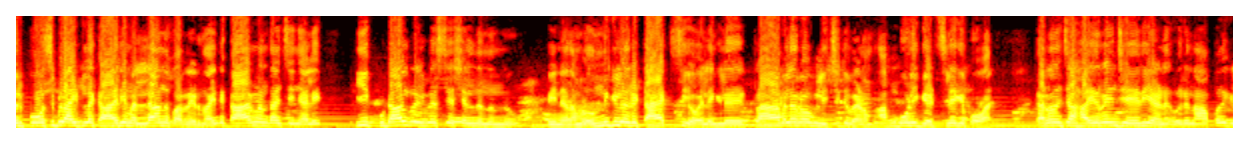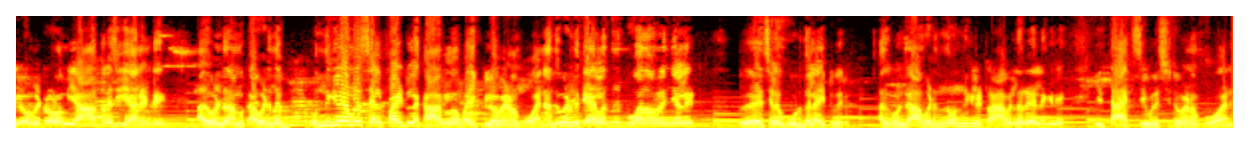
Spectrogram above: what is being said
ഒരു പോസിബിൾ ആയിട്ടുള്ള കാര്യമല്ല എന്ന് പറഞ്ഞിരുന്നു. അതിന്റെ കാരണം എന്താണെന്ന് വെച്ച് ഈ കുടാൽ റെയിൽവേ സ്റ്റേഷനിൽ നിന്നും പിന്നെ നമ്മൾ ഒന്നുകിൽ ഒരു ടാക്സിയോ അല്ലെങ്കിൽ ട്രാവലറോ വിളിച്ചിട്ട് വേണം അമ്പോളി ഗഡ്സിലേക്ക് പോകാൻ കാരണം എന്ന് വെച്ചാൽ ഹൈ റേഞ്ച് ഏരിയയാണ് ഒരു നാൽപ്പത് കിലോമീറ്ററോളം യാത്ര ചെയ്യാനുണ്ട്. അതുകൊണ്ട് നമുക്ക് അവിടുന്ന് ഒന്നുകിൽ നമ്മൾ സെൽഫ് ആയിട്ടുള്ള കാറിലോ ബൈക്കിലോ വേണം പോകാൻ അത് ഇവിടുന്ന് കേരളത്തിൽ പോകാന്ന് പറഞ്ഞു കഴിഞ്ഞാൽ ചിലവ് കൂടുതലായിട്ട് വരും. അതുകൊണ്ട് അവിടുന്ന് ഒന്നുകിൽ ട്രാവലർ അല്ലെങ്കിൽ ഈ ടാക്സി വിളിച്ചിട്ട് വേണം പോകാൻ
